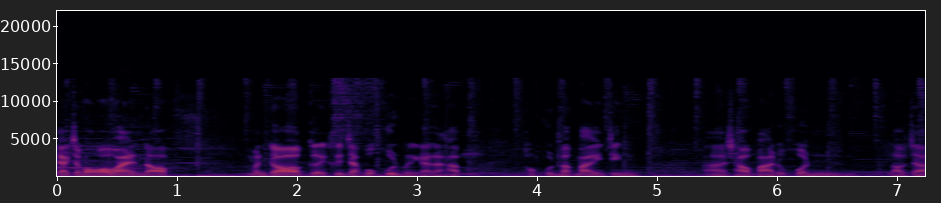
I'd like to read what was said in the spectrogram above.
อยากจะบอกว่าวายแอนดอฟมันก็เกิดขึ้นจากพวกคุณเหมือนกันนะครับ ขอบคุณมาก ๆ จริง ๆ ชาวปาทุกคนเราจะ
